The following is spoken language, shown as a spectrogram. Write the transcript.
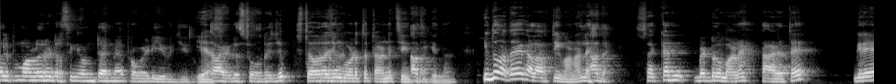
വലിപ്പമുള്ള ഒരു ഡ്രസ്സിംഗ് യൂണിറ്റ് തന്നെ പ്രൊവൈഡ് ചെയ്യുകയും ചെയ്തു. താഴെ സ്റ്റോറേജും സ്റ്റോറേജും കൊടുത്തിട്ടാണ് ചെയ്തിരിക്കുന്നത്. ഇതും അതേ കളർ തീമാണ് അല്ലേ? അതെ. സെക്കൻഡ് ബെഡ്റൂം ആണ് താഴത്തെ. ഗ്രേ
